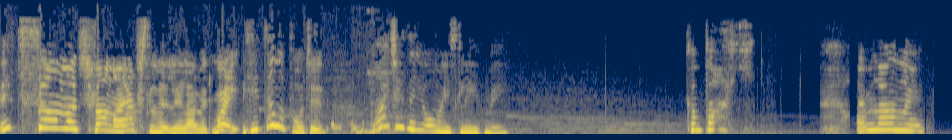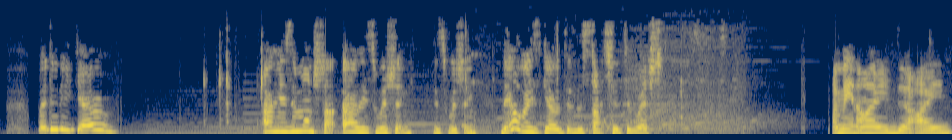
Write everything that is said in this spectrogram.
it's so much fun. I absolutely love it. Wait, he teleported. Why do they always leave me? Come back. I'm lonely. Where did he go? Oh, he's in Mondstadt. Oh, he's wishing. He's wishing. They always go to the statue to wish. I mean, I, I,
